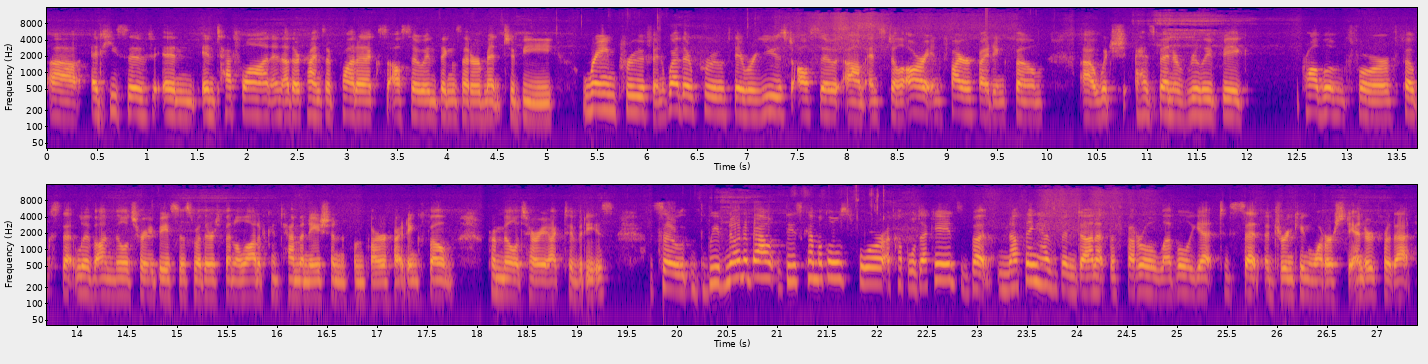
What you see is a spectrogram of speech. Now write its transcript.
uh, adhesive in, in Teflon and other kinds of products, also in things that are meant to be rainproof and weatherproof. They were used also um, and still are in firefighting foam, uh, which has been a really big problem for folks that live on military bases where there's been a lot of contamination from firefighting foam from military activities. So we've known about these chemicals for a couple decades, but nothing has been done at the federal level yet to set a drinking water standard for that.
